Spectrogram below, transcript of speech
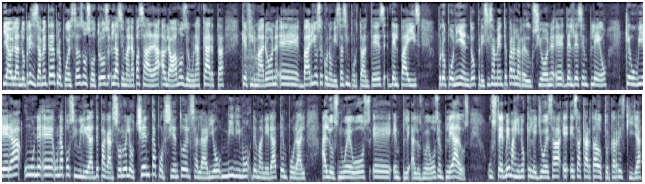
Y hablando precisamente de propuestas, nosotros la semana pasada hablábamos de una carta que firmaron eh, varios economistas importantes del país proponiendo precisamente para la reducción eh, del desempleo que hubiera un, eh, una posibilidad de pagar solo el 80% del salario mínimo de manera temporal a los nuevos, a los nuevos empleados. Usted me imagino que leyó esa, e, esa carta, doctor Carresquilla,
